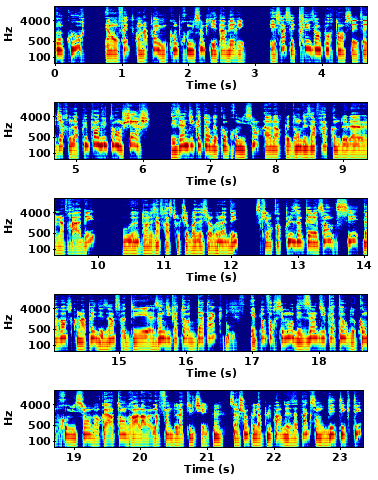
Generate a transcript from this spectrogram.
en cours et en fait on n'a pas une compromission qui est avérée. Et ça c'est très important, c'est-à-dire que la plupart du temps on cherche des indicateurs de compromission, alors que dans des infras comme de l'infra AD, ou dans les infrastructures basées sur de l'AD. Ce qui est encore plus intéressant, c'est d'avoir ce qu'on appelle des, des indicateurs d'attaque et pas forcément des indicateurs de compromission, donc à attendre à la, fin de la kill chain. Hmm. Sachant que la plupart des attaques sont détectées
